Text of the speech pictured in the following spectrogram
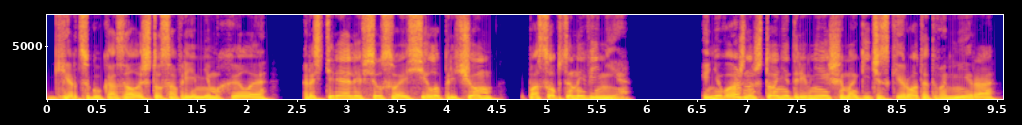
Герцогу казалось, что со временем Хэллы растеряли всю свою силу, причем по собственной вине. И неважно, что они древнейший магический род этого мира,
